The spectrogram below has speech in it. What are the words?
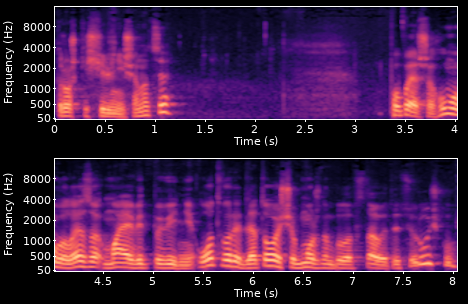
трошки щільніше на це. По-перше, гумове лезо має відповідні отвори для того, щоб можна було вставити цю ручку.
